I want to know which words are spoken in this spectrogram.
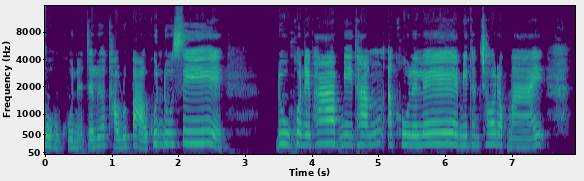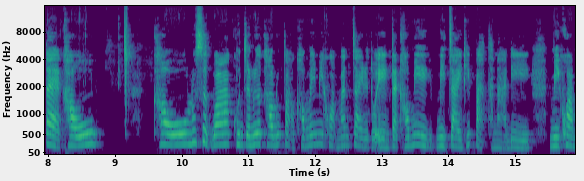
ตัวของคุณจะเลือกเขาหรือเปล่า คุณดูสิดูคนในภาพมีทั้งอะคูเลเล่ มีทั้งช่อดอกไม้ แต่เขา เขารู้สึกว่าคุณจะเลือกเขาหรือเปล่าเขาไม่มีความมั่นใจในตัวเอง แต่เขามีมีใจที่ปรารถนาดี มีความ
